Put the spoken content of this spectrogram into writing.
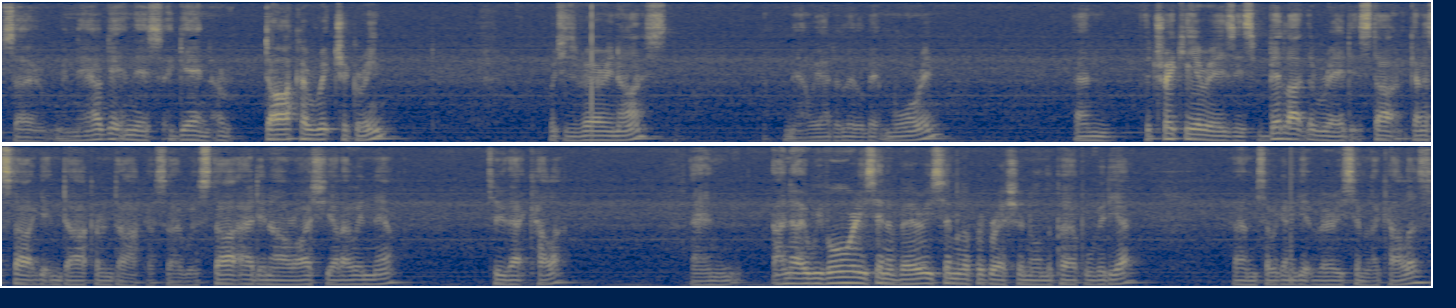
so we're now getting this again a darker richer green which is very nice. Now we add a little bit more in. And the trick here is it's a bit like the red. It's start going to start getting darker and darker. So we'll start adding our ice yellow in now to that color. And I know we've already seen a very similar progression on the purple video. Um, so we're going to get very similar colors.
